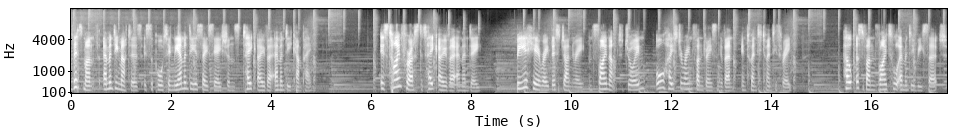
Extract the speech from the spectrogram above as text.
This month, MND Matters is supporting the MND Association's Take Over MND campaign. It's time for us to take over MND. Be a hero this January and sign up to join or host your own fundraising event in 2023. Help us fund vital MND research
